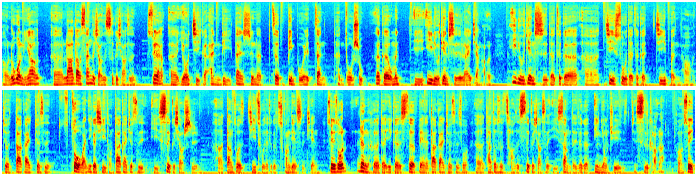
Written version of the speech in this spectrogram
哦。如果你要呃拉到三个小时、四个小时，虽然呃有几个案例，但是呢，这并不会占很多数。那个我们以液流电池来讲好了，液流电池的这个呃技术的这个基本哈，就大概就是做完一个系统，大概就是以四个小时。啊，当做基础的这个放电时间，所以说任何的一个设备呢，大概就是说，呃，它都是朝着四个小时以上的这个应用去思考了。哦，所以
